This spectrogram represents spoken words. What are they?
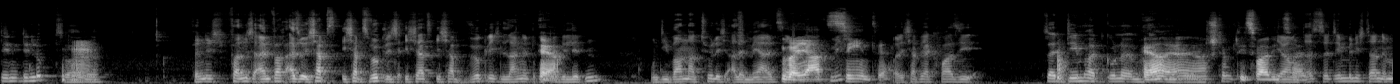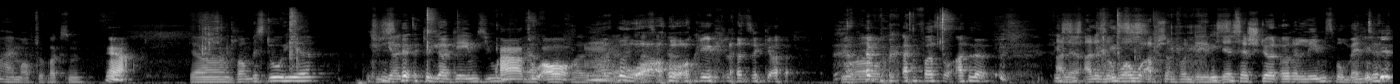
den, den Look zu haben. Hm. Finde ich, fand ich einfach, also ich hab's, ich hab's wirklich, ich, hab's, ich hab wirklich lange drüber Ja. gelitten. Und die waren natürlich alle mehr als Über sauer auf mich, Jahrzehnte. Weil ich habe ja quasi, Seitdem hat Gunnar im Ja, Heim ja, ja, gewohnt. stimmt. Die war die ja, und Zeit. das, seitdem bin ich dann im Heim aufgewachsen. Ja. Ja, warum bist du hier? Giga, Giga Games Jugend. Ah, du auch. Wow, okay, Klassiker. Du auch. Einfach so alle. Alle, alle so, wow, Abstand von dem. Der zerstört eure Lebensmomente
